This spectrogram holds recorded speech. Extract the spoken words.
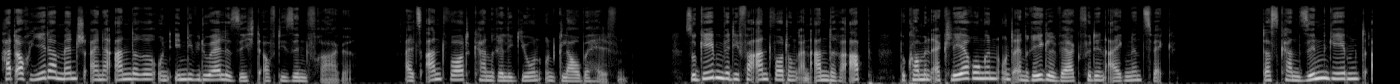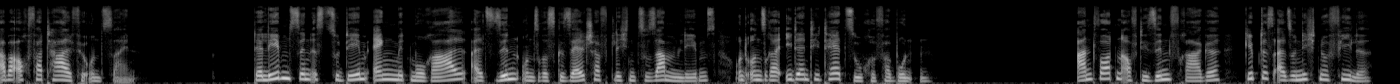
hat auch jeder Mensch eine andere und individuelle Sicht auf die Sinnfrage. Als Antwort kann Religion und Glaube helfen. So geben wir die Verantwortung an andere ab, bekommen Erklärungen und ein Regelwerk für den eigenen Zweck. Das kann sinngebend, aber auch fatal für uns sein. Der Lebenssinn ist zudem eng mit Moral als Sinn unseres gesellschaftlichen Zusammenlebens und unserer Identitätssuche verbunden. Antworten auf die Sinnfrage gibt es also nicht nur viele,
